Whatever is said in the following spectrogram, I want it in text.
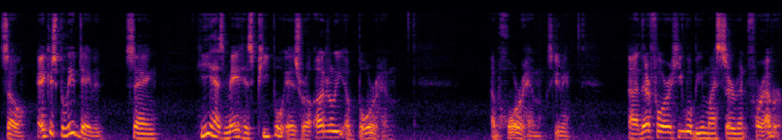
So Achish believed David, saying, He has made his people Israel utterly abhor him. Abhor him, excuse me. Uh, therefore he will be my servant forever.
